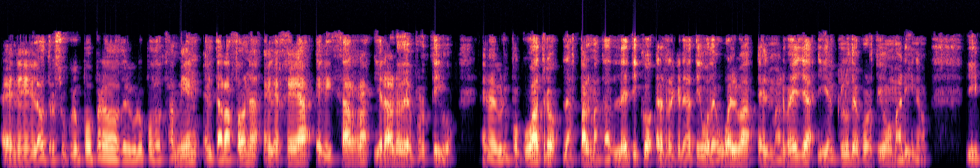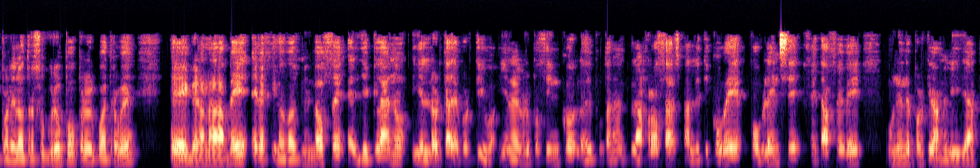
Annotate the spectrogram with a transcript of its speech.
En el otro subgrupo, pero del grupo 2 también, el Tarazona, el Egea, el Izarra y el Aro Deportivo. En el grupo 4, Las Palmas Atlético, el Recreativo de Huelva, el Marbella y el Club Deportivo Marino. Y por el otro subgrupo, por el 4B, eh, Granada B, elegido 2012, el Yeclano y el Lorca Deportivo. Y en el grupo 5 lo disputarán Las Rozas, Atlético B, Poblense, Getafe B, Unión Deportiva Melilla,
